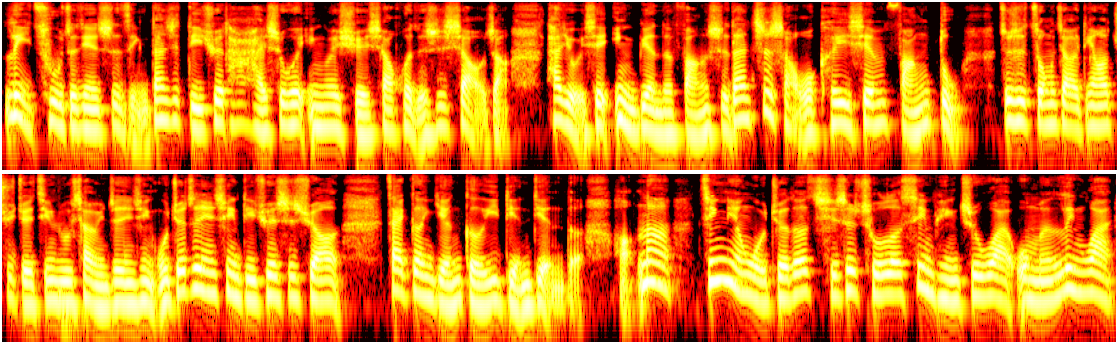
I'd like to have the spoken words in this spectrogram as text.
力促这件事情，但是的确，他还是会因为学校或者是校长，他有一些应变的方式。但至少我可以先防堵，就是宗教一定要拒绝进入校园这件事情。我觉得这件事情的确是需要再更严格一点点的。好，那今年我觉得其实除了性平之外，我们另外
